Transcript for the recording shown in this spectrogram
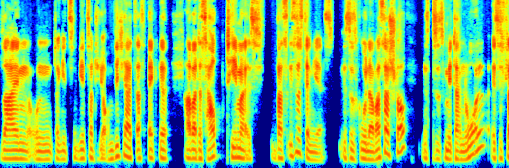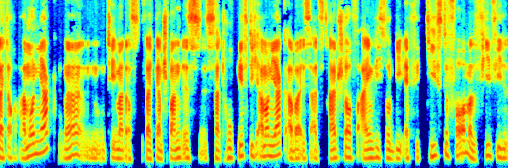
sein und da geht es natürlich auch um Sicherheitsaspekte. Aber das Hauptthema ist, was ist es denn jetzt? Ist es grüner Wasserstoff? Ist es Methanol? Ist es vielleicht auch Ammoniak? Ne? Ein Thema, das vielleicht ganz spannend ist, ist halt hochgiftig Ammoniak, aber ist als Treibstoff eigentlich so die effektivste Form, also viel, viel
